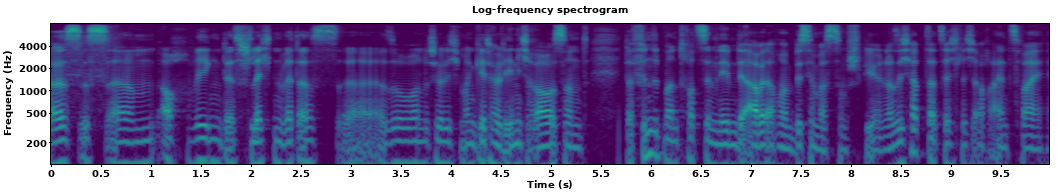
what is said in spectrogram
Aber es ist ähm, auch wegen des schlechten Wetters äh, so natürlich, man geht halt eh nicht raus und da findet man trotzdem neben der Arbeit auch mal ein bisschen was zum Spielen. Also ich habe tatsächlich auch ein, zwei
